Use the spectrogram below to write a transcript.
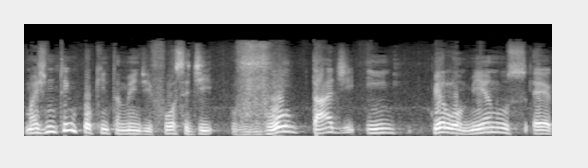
mas não tem um pouquinho também de força de vontade em, pelo menos, é,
